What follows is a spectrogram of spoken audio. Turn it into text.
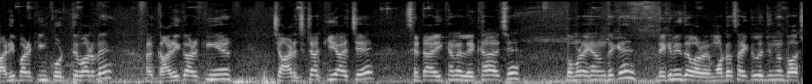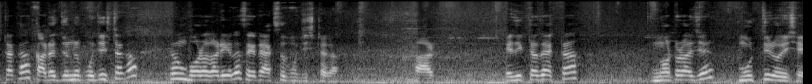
গাড়ি পার্কিং করতে পারবে। আর গাড়ি পার্কিংয়ের চার্জটা কী আছে, সেটা এখানে লেখা আছে। তোমরা এখান থেকে দেখে নিতে পারবে। মোটর সাইকেলের জন্য দশ টাকা কারের জন্য পঁচিশ টাকা এবং বড় গাড়ি এলে সেটা একশো পঁচিশ টাকা। আর এদিকটাতে একটা নটরাজের মূর্তি রয়েছে।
